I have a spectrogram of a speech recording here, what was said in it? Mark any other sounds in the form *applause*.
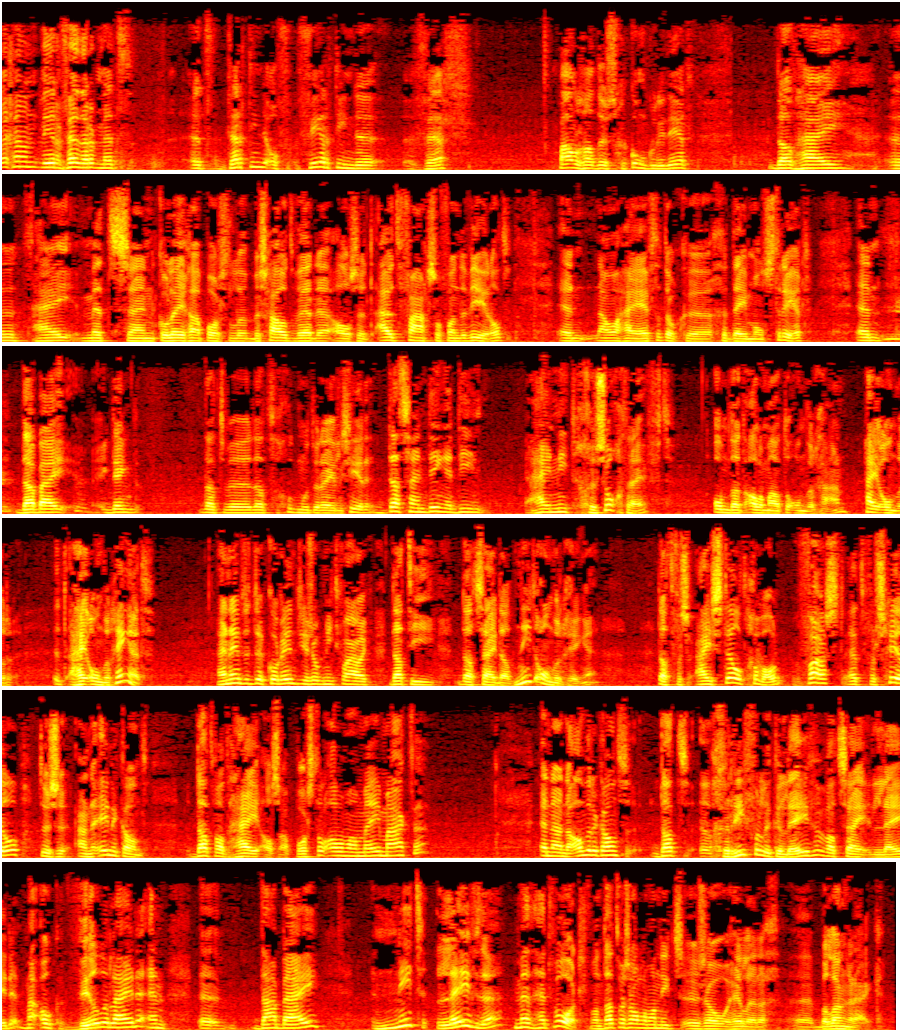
wij gaan weer verder met het dertiende of veertiende vers. Paulus had dus geconcludeerd dat hij, het, hij met zijn collega-apostelen beschouwd werden als het uitvaagsel van de wereld. En nou, hij heeft het ook uh, gedemonstreerd. En daarbij, ik denk dat we dat goed moeten realiseren. Dat zijn dingen die hij niet gezocht heeft om dat allemaal te ondergaan. Hij, onder, het, hij onderging het. Hij neemt het de Corinthiërs ook niet kwalijk dat, die, dat zij dat niet ondergingen. Dat, hij stelt gewoon vast het verschil tussen aan de ene kant dat wat hij als apostel allemaal meemaakte. En aan de andere kant dat geriefelijke leven wat zij leiden, maar ook wilden leiden. En uh, daarbij niet leefden met het woord. Want dat was allemaal niet uh, zo heel erg belangrijk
